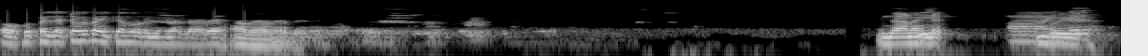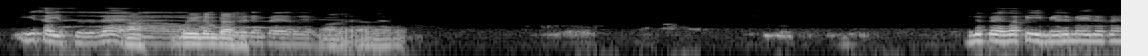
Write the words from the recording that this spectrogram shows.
ഓ കഴിക്കാൻ തുടങ്ങി അല്ലേ? അതെ അതെ അതെ. ഇതാണ് അതിന്റെ ഈ സൈസ് അല്ലേ? ബ്രീഡിംഗ്. പെയർ അതെ അതെ അതെ. ഇതിലിപ്പോ ഏതാ ഫീമെയിൽ മെയിലൊക്കെ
